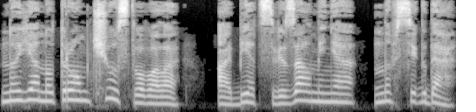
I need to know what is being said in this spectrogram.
но я нутром чувствовала, обед связал меня навсегда.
